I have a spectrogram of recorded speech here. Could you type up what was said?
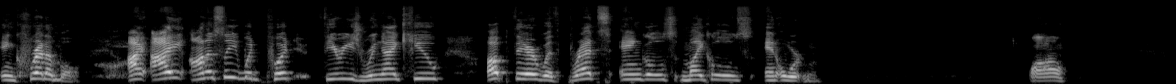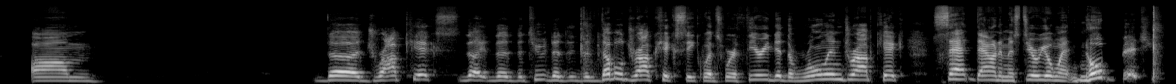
incredible. I I honestly would put Theory's ring IQ up there with Bret's, Angles, Michaels, and Orton. wow. Um the drop kicks, the the the two the, the, the double drop kick sequence where Theory did the roll in drop kick, sat down, and Mysterio went, "Nope, bitch,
